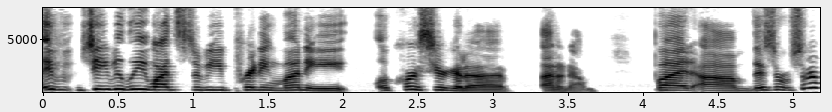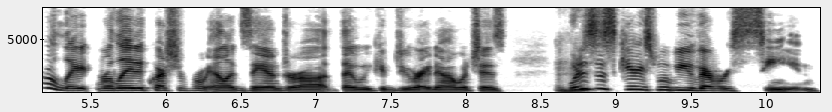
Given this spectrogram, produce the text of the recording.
if jamie lee wants to be printing money of course you're gonna i don't know but um there's a sort of a la- related question from alexandra that we could do right now which is what Mhm. is the scariest movie you've ever seen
